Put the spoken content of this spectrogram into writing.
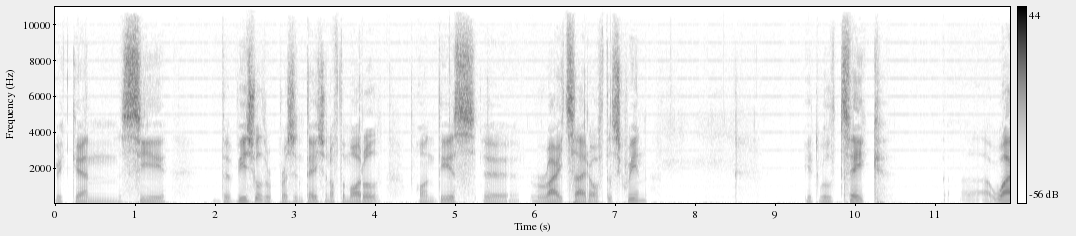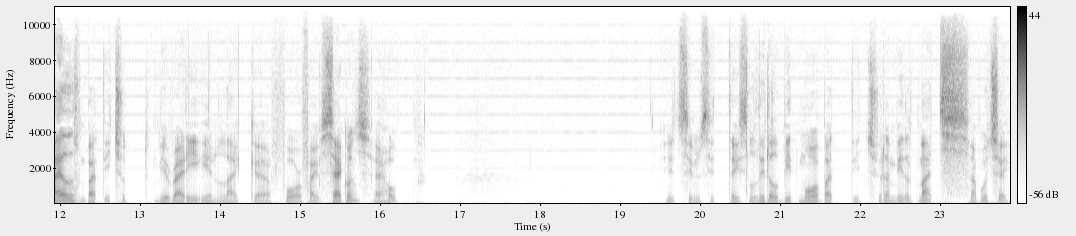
we can see the visual representation of the model on this uh, right side of the screen. It will take while but it should be ready in like uh, four or five seconds I hope. It seems it takes a little bit more but it shouldn't be that much I would say.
